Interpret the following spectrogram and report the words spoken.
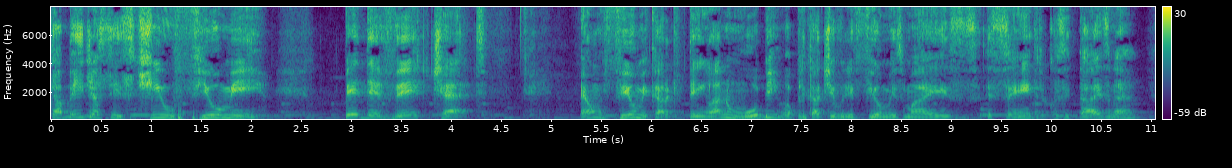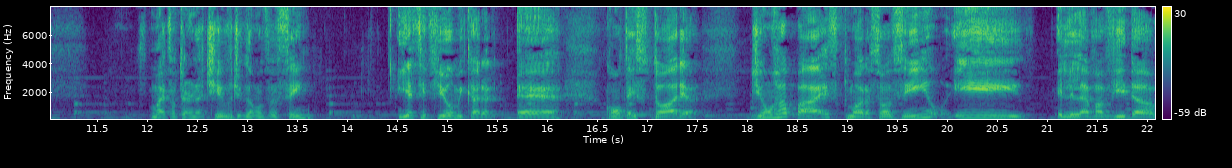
Acabei de assistir o filme PDV Chat. É um filme, cara, que tem lá no MUBI, o aplicativo de filmes mais excêntricos e tais, né? Mais alternativo, digamos assim. E esse filme, cara, é, conta a história de um rapaz que mora sozinho e ele leva a vida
